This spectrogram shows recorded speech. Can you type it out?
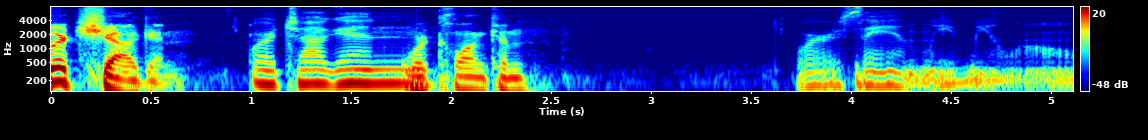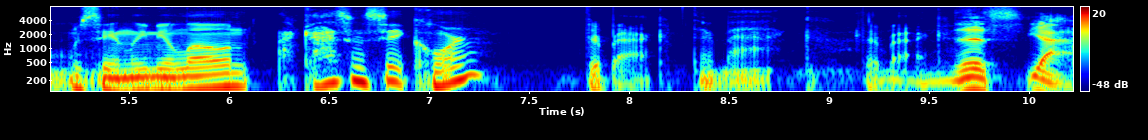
We're chugging. We're chugging. We're clunking. We're, saying, Leave me alone. We're saying leave me alone. Uh, guys gonna say Korn? They're back. They're back. They're back. This, yeah.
